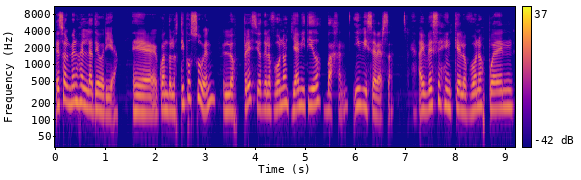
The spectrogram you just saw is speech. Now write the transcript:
Eso al menos en la teoría. Eh, cuando los tipos suben, los precios de los bonos ya emitidos bajan y viceversa hay veces en que los bonos pueden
